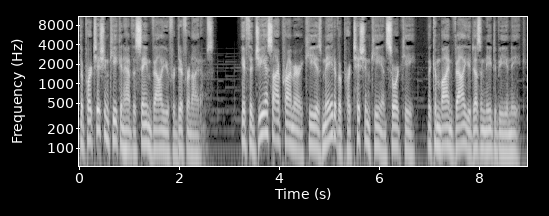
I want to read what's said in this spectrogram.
the partition key can have the same value for different items. If the GSI primary key is made of a partition key and sort key, the combined value doesn't need to be unique.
